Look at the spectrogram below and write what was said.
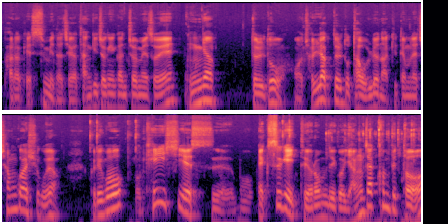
바라겠습니다. 제가 단기적인 관점에서의 공략들도 어, 전략들도 다 올려놨기 때문에 참고하시고요 그리고 뭐 KCS, 뭐 엑스게이트 여러분들 이거 양자 컴퓨터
